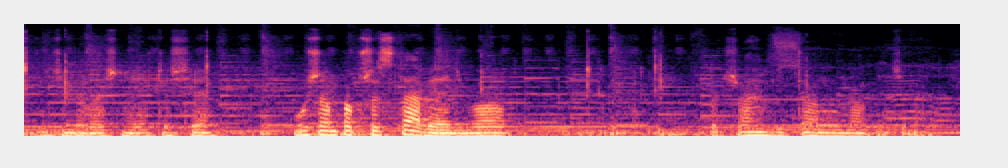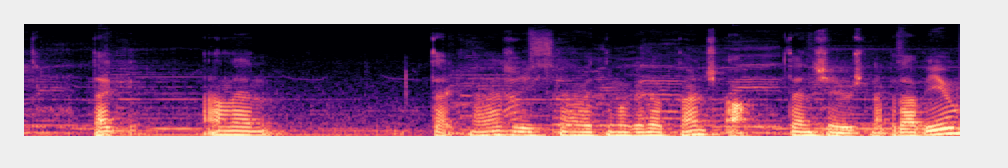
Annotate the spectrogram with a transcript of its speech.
tu widzimy właśnie, jeszcze się muszą poprzestawiać, bo pociągi to, no widzimy. Tak, ale tak, na razie ich nawet nie mogę dotknąć. O, ten się już naprawił.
